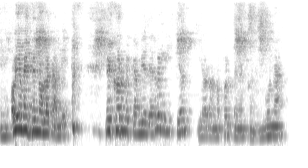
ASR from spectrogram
Eh, obviamente no la cambié, mejor me cambié de religión y ahora no pertenezco a ninguna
